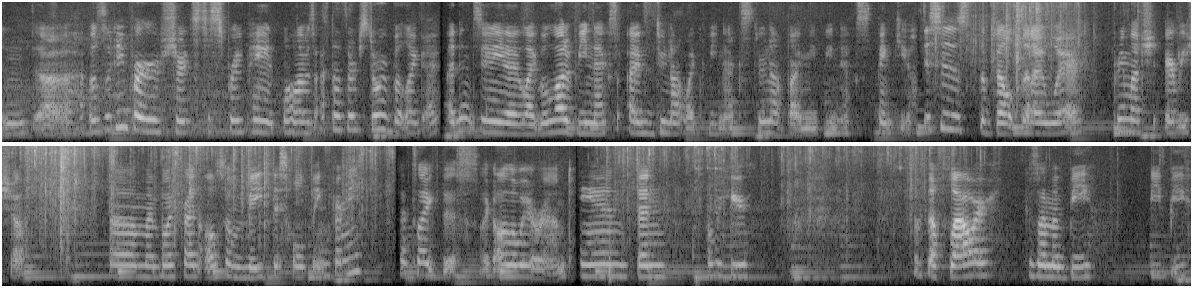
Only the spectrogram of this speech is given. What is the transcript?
and uh, I was looking for shirts to spray paint while I was at the thrift store but like I, I didn't see any I like a lot of v-necks. I do not like v-necks. Do not buy me v-necks. Thank you. This is the belt that I wear pretty much every show. Um, my boyfriend also made this whole thing for me. It's like this, like all the way around. And then over here, the flower, because I'm a bee. Bee bee.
